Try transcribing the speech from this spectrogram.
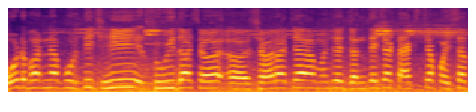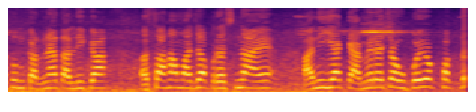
पोट भरण्यापुरतीच ही सुविधा शह शहराच्या म्हणजे जनतेच्या टॅक्सच्या पैशातून करण्यात आली का? असा हा माझा प्रश्न आहे. आणि या कॅमेऱ्याचा उपयोग फक्त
